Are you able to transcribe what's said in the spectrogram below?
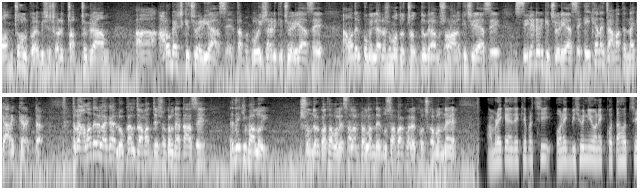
কন্ট্রোল করে। বিশেষ করে চট্টগ্রাম আরও বেশ কিছু এরিয়া আছে। তারপর বরিশালের কিছু এরিয়া আছে, আমাদের কুমিল্লার সম্ভবত চোদ্দ গ্রাম সহ আরও কিছু এরিয়া আছে, সিলেটের কিছু এরিয়া আছে। এইখানে জামাতের নাকি আরেক ক্যারেক্টার তবে আমাদের এলাকায় লোকাল জামাত যে সকল নেতা আছে, দেখি ভালোই। সুন্দর কথা বলে সালাম টালাম দেয় মুসাফা করে খোঁজ খবর নেয়। আমরা এখানে দেখতে পাচ্ছি অনেক বিষয় নিয়ে অনেক কথা হচ্ছে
